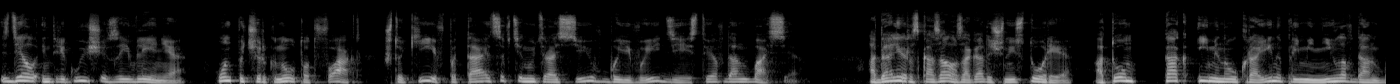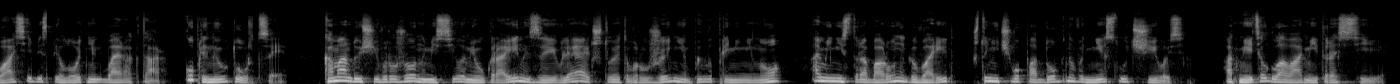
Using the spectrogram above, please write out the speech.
сделал интригующее заявление. Он подчеркнул тот факт, что Киев пытается втянуть Россию в боевые действия в Донбассе. А далее рассказал о загадочной истории, о том, как именно Украина применила в Донбассе беспилотник «Байрактар», купленный у Турции. Командующий вооруженными силами Украины заявляет, что это вооружение было применено, а министр обороны говорит, что ничего подобного не случилось, отметил глава МИД России.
